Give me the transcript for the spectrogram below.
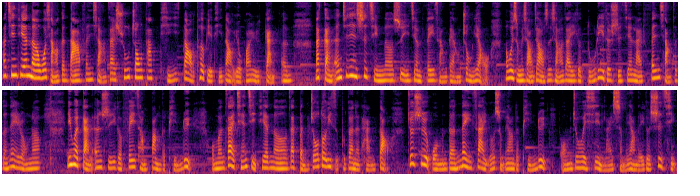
那今天呢，我想要跟大家分享，在书中他提到，特别提到有关于感恩。那感恩这件事情呢，是一件非常非常重要。那为什么小教老师想要在一个独立的时间来分享这个内容呢？因为感恩是一个非常棒的频率。我们在前几天呢，在本周都一直不断的谈到，就是我们的内在有什么样的频率，我们就会吸引来什么样的一个事情。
